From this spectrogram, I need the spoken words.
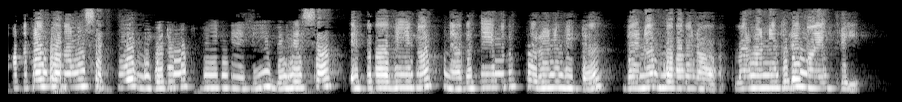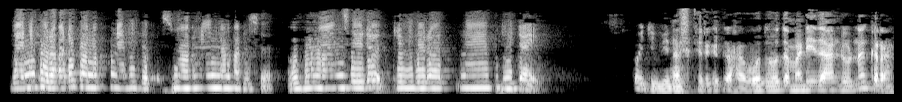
ආනාපාන සතිය දිගටම දීන්නේදී වෙහසක් එපා වීමක් නැවතීමක් කරන විට දැනක් භාවනාවක්. වහන්නේකට මෛත්‍රී. වැනි කරාට කමක් නැතිද? ස්වාමීන් වහන්සේ. ඔබ වහන්සේට ත්‍රිවිධ රත්නයේ පිටයි ඔය වෙනස් කරකට හවදෝද මඩේ දාන්න ඕන නම් කරන්න.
